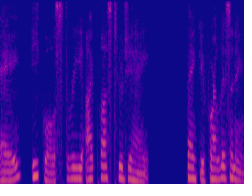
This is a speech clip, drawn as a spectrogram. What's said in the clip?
A, equals 3i plus 2j. Thank you for listening.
